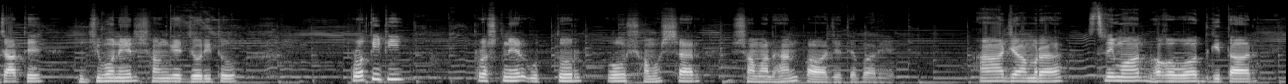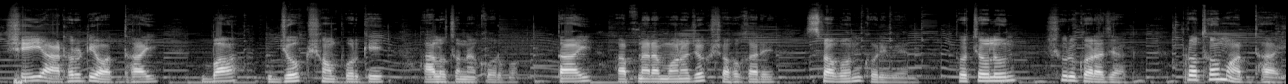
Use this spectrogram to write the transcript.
যাতে জীবনের সঙ্গে জড়িত প্রতিটি প্রশ্নের উত্তর ও সমস্যার সমাধান পাওয়া যেতে পারে। আজ আমরা শ্রীমদ্ ভগবদ গীতার সেই আঠারোটি অধ্যায় বা যোগ সম্পর্কে আলোচনা করব। তাই আপনারা মনোযোগ সহকারে শ্রবণ করিবেন। তো চলুন শুরু করা যাক। প্রথম অধ্যায়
